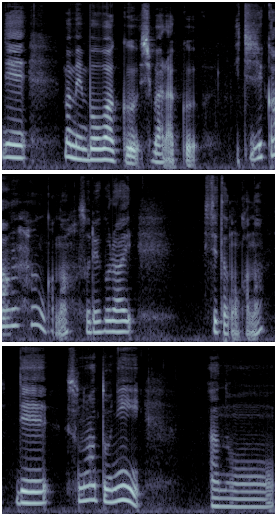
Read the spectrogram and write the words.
で、まあ、綿棒ワークしばらく1時間半かな？それぐらいしてたのかな？でその後にあの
